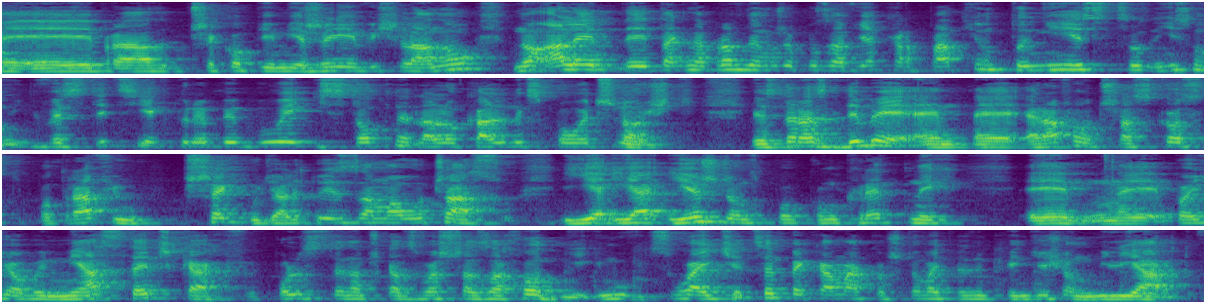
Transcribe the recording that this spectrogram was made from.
e, przekopie Mierzeję Wyślaną, no ale e, tak naprawdę może poza Via to nie, jest, nie są inwestycje, które by były istotne dla lokalnych społeczności. Więc teraz gdyby Rafał Trzaskowski potrafił przekuć, ale tu jest za mało czasu, jeżdżąc po konkretnych powiedziałbym, miasteczkach w Polsce, na przykład zwłaszcza zachodniej i mówić, słuchajcie, CPK ma kosztować 50 miliardów.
